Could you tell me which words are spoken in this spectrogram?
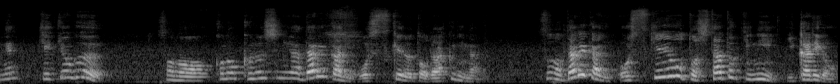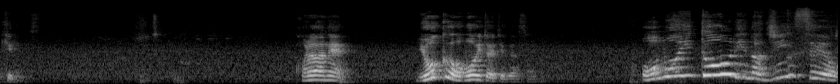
る。ね結局そのこの苦しみは誰かに押し付けると楽になる。その誰かに押し付けようとした時に怒りが起きるんです。これはねよく覚えておいてください。思い通りの人生を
